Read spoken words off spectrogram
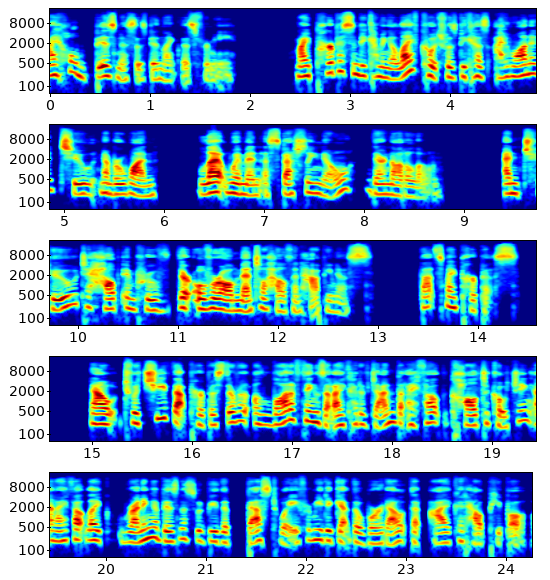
My whole business has been like this for me. My purpose in becoming a life coach was because I wanted to, number one, let women especially know they're not alone. And two, to help improve their overall mental health and happiness. That's my purpose. Now, to achieve that purpose, there were a lot of things that I could have done, but I felt called to coaching and I felt like running a business would be the best way for me to get the word out that I could help people.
